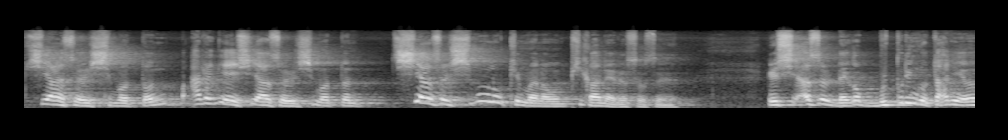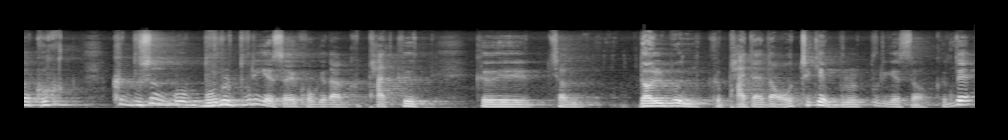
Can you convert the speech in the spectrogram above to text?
씨앗을 심었던 빠르게 씨앗을 심었던 씨앗을 심어놓기만 하면 비가 내렸었어요. 그 씨앗을 내가 물 뿌린 것도 아니에요. 그, 그 무슨 뭐 물을 뿌리겠어요. 거기다 그 밭, 그, 그, 참, 넓은 그 밭에다 어떻게 물을 뿌리겠어. 근데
